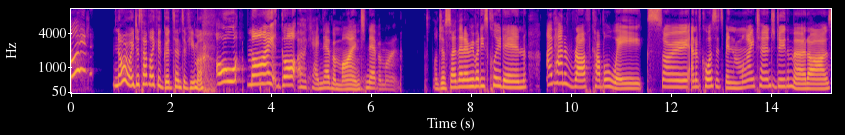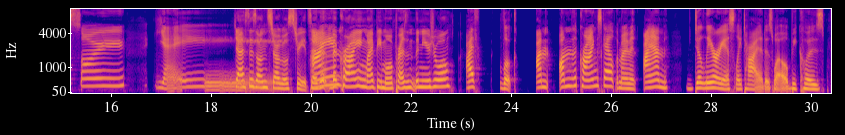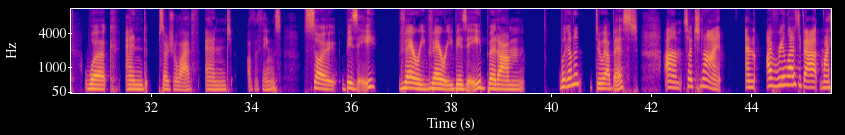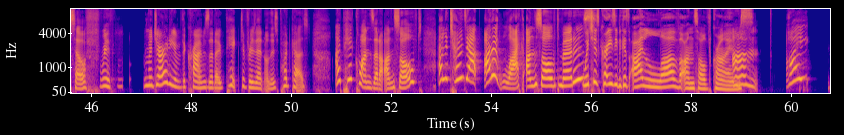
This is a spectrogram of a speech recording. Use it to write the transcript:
No, I just have like a good sense of humor. Oh my god. Okay, never mind. Never mind. Well, just so that everybody's clued in, I've had a rough couple weeks. So, and of course, it's been my turn to do the murder. So, yay. Jess is on struggle street, so the, the crying might be more present than usual. I've look, I'm on the crying scale at the moment. I am deliriously tired as well because work and social life and other things. So busy, very very busy, but um we're going to do our best. Um so tonight and I've realized about myself with majority of the crimes that I pick to present on this podcast, I pick ones that are unsolved. And it turns out I don't like unsolved murders. Which is crazy because I love unsolved crimes. um I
